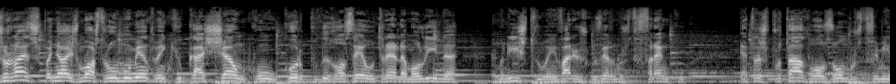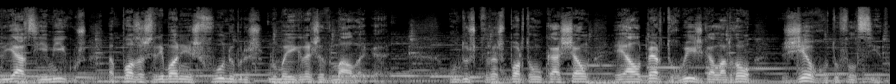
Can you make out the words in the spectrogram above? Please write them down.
jornais espanhóis mostram o momento em que o caixão com o corpo de José Utrera Molina, ministro em vários governos de Franco, é transportado aos ombros de familiares e amigos após as cerimónias fúnebres numa igreja de Málaga. Um dos que transportam o caixão é Alberto Ruiz Galardón, genro do falecido.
